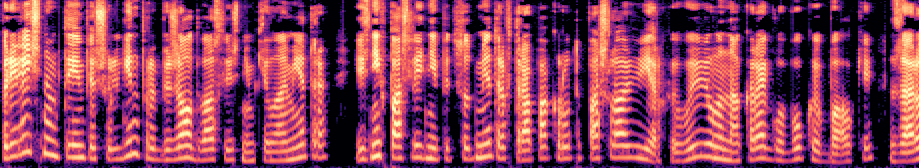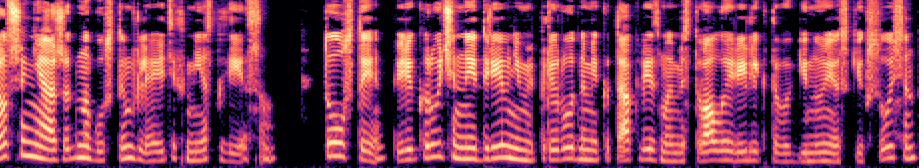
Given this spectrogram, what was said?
Приличном темпе Шульгин пробежал два с лишним километра, из них последние 500 метров тропа круто пошла вверх и вывела на край глубокой балки, заросшей неожиданно густым для этих мест лесом. Толстые, перекрученные древними природными катаклизмами стволы реликтовых генуэзских сосен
